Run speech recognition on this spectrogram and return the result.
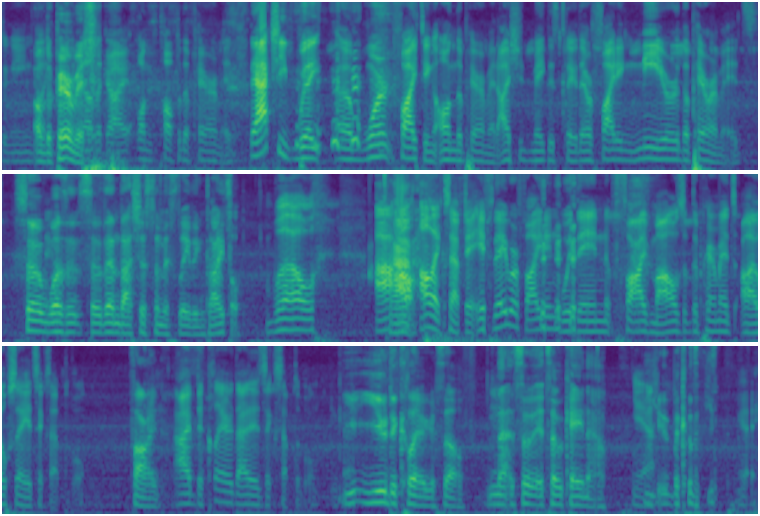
singing, Of the pyramid. the other guy on top of the pyramid. They actually wait, uh, weren't fighting on the pyramid. I should make this clear. They were fighting near the pyramids. So it wasn't. So then that's just a misleading title. Well, I, Ah. I'll, I'll accept it. If they were fighting within five miles of the pyramids, I'll say it's acceptable. Fine. I've declared that is acceptable. Okay. You, you declare yourself. Na- so it's okay now. Yeah. You, because Okay.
